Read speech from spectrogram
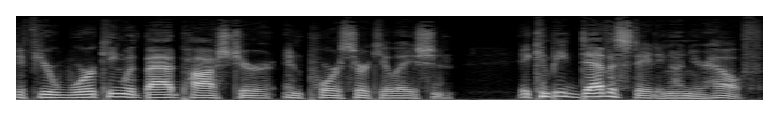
if you're working with bad posture and poor circulation. It can be devastating on your health.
